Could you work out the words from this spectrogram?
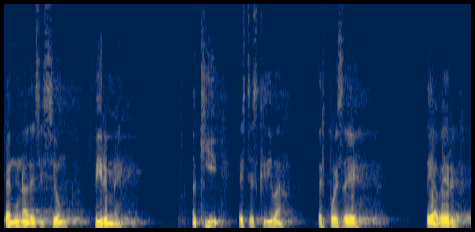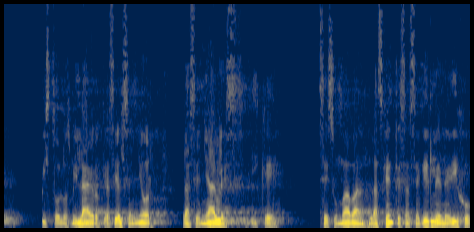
en una decisión firme. Aquí este escriba, después de, de haber visto los milagros que hacía el Señor, las señales y que se sumaban las gentes a seguirle, le dijo,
